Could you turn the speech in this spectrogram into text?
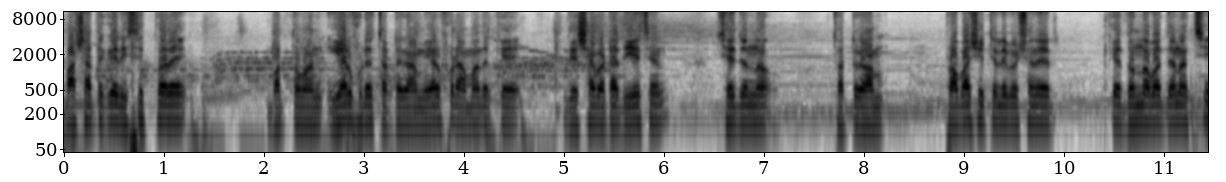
বাসা থেকে রিসিভ করে বর্তমান এয়ারপোর্টে, চট্টগ্রাম এয়ারপোর্টে আমাদেরকে যে সেবাটা দিয়েছেন সেই জন্য চট্টগ্রাম প্রবাসী টেলিভিশনেরকে ধন্যবাদ জানাচ্ছি।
